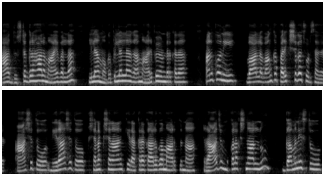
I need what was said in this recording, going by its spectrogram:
ఆ దుష్టగ్రహాల మాయ వల్ల ఇలా మగపిల్లల్లాగా మారిపోయి ఉండరు కదా? అనుకొని వాళ్ళ వంక పరీక్షగా చూడసాగాడు. ఆశతో నిరాశతో క్షణక్షణానికి రకరకాలుగా మారుతున్న రాజు ముఖ లక్షణాలను గమనిస్తూ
